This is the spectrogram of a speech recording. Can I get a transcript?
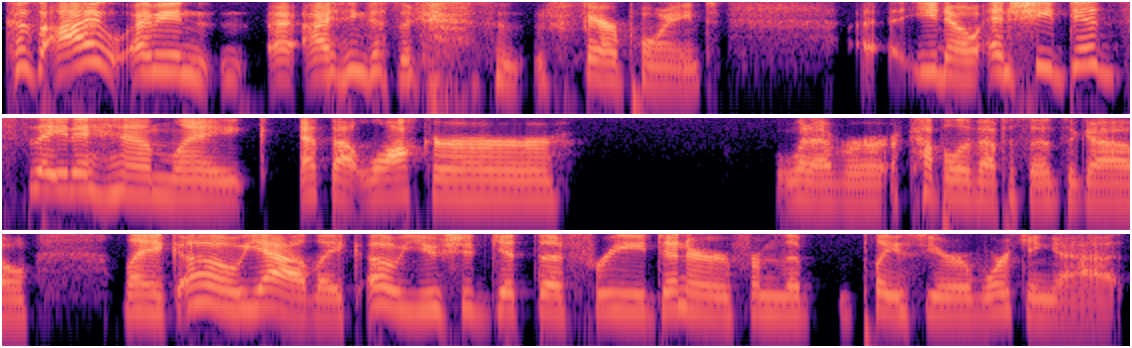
cause I, I mean, I, I think that's a fair point. You know, and she did say to him, like, at that locker, whatever, a couple of episodes ago, like, oh, yeah, like, oh, you should get the free dinner from the place you're working at.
